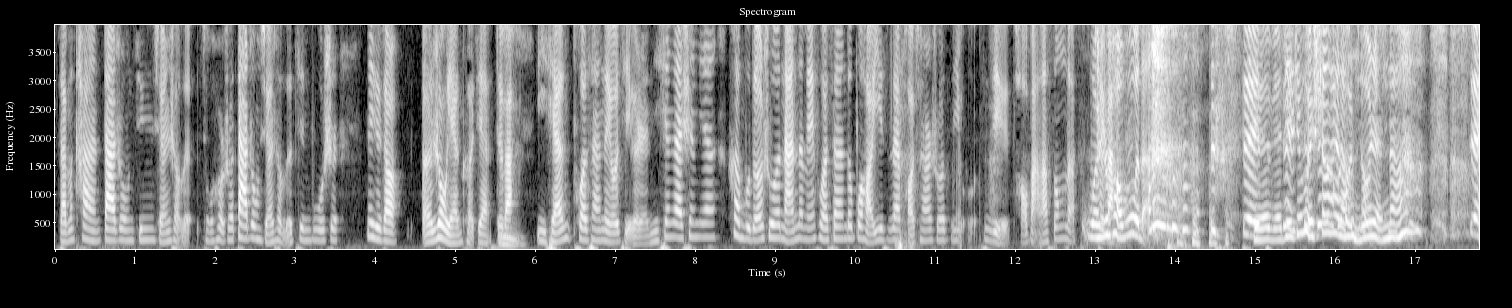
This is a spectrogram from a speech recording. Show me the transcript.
咱们看大众精英选手的，就或者说大众选手的进步是，那就叫。呃，肉眼可见，对吧？以前破三的有几个人？你现在身边恨不得说男的没破三都不好意思在跑圈说自己自己跑马拉松的。我是跑步的，对，别别，这就会伤害到很多人呢。对，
